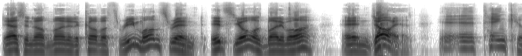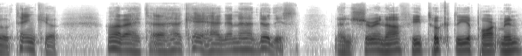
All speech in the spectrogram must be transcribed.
that's enough money to cover three months' rent. It's yours, buddy boy. Enjoy it. Uh, thank you, thank you. All right, uh, okay, I'm gonna do this. And sure enough, he took the apartment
